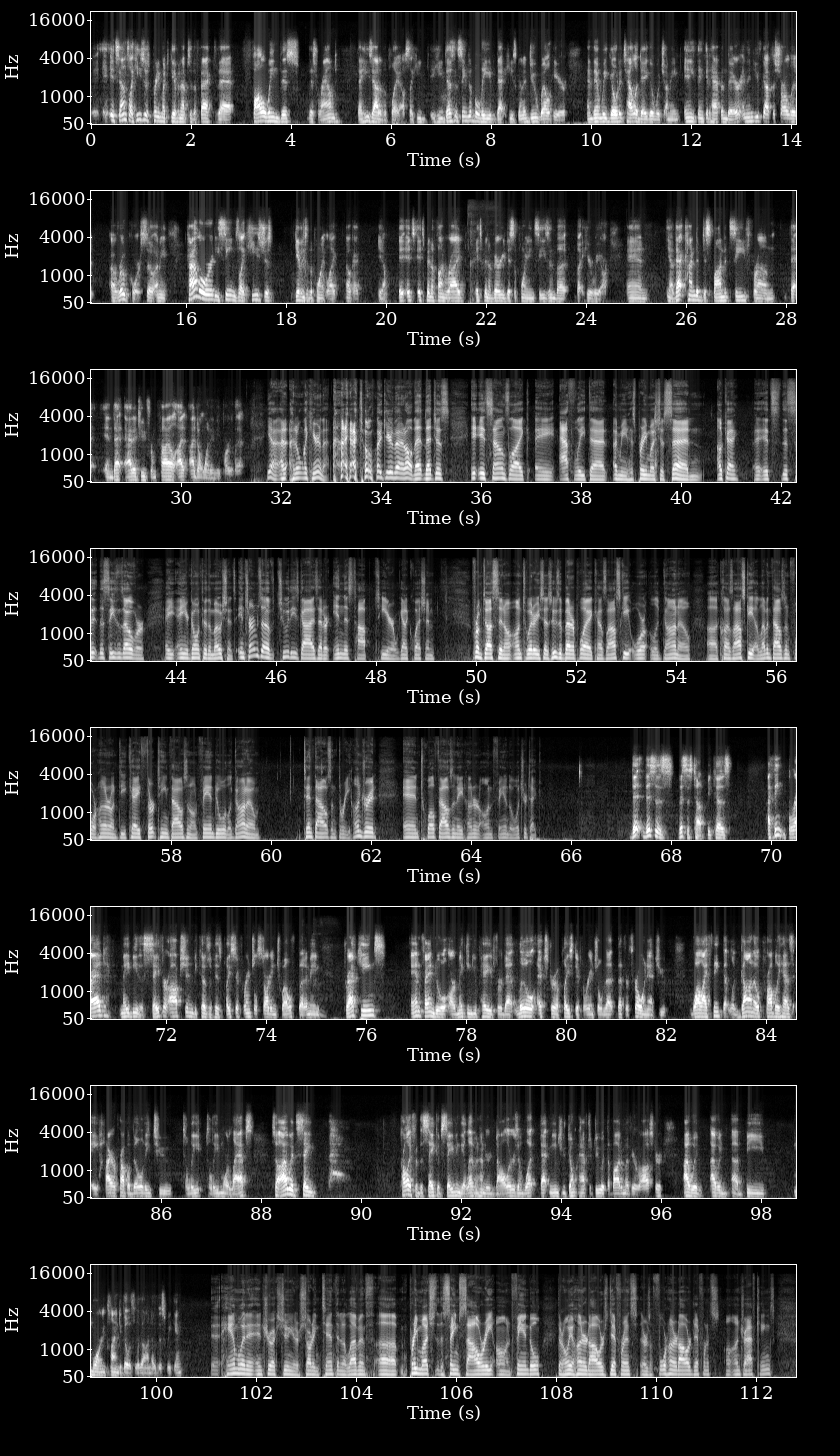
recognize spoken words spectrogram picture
it, it sounds like he's just pretty much given up to the fact that following this this round that he's out of the playoffs. Like he he doesn't seem to believe that he's going to do well here. And then we go to Talladega, which I mean anything could happen there. And then you've got the Charlotte uh, road course. So I mean, Kyle already seems like he's just given to the point. Like okay, you know, it, it's it's been a fun ride. It's been a very disappointing season, but but here we are. And you know that kind of despondency from that and that attitude from Kyle, I, I don't want any part of that. Yeah, I, I don't like hearing that. I, don't like hearing that at all. That that just it, it sounds like a athlete that I mean has pretty much just said, okay, it's this this season's over, and, and you're going through the motions. In terms of two of these guys that are in this top tier, we got a question from Dustin on, on Twitter. He says, "Who's a better play, Keselowski or Logano?" Uh, four hundred on DK, thirteen thousand on FanDuel. Logano, 10,300 and 12,800 on FanDuel. What's your take? This, this is this is tough because I think Brad may be the safer option because of his place differential starting 12th, but I mean, DraftKings and FanDuel are making you pay for that little extra place differential that that they're throwing at you. While I think that Logano probably has a higher probability to to lead to lead more laps, so I would say probably for the sake of saving the eleven hundred dollars and what that means you don't have to do at the bottom of your roster, I would I would uh, be more inclined to go with Logano this weekend. uh, Hamlin and, and Truex Jr. are starting 10th and 11th. Uh, pretty much the same salary on FanDuel. They're only $100 difference. There's a $400 difference on, on DraftKings.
